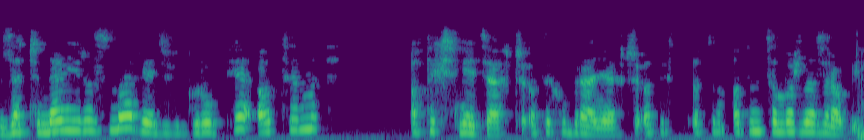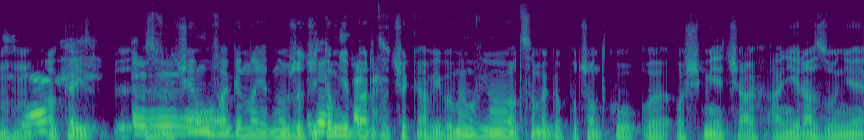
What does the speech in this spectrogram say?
zaczynali rozmawiać w grupie o tym, o tych śmieciach, czy o tych ubraniach, czy o, tych, o, tym, o tym, co można zrobić. Mhm, Okej, okay. zwróciłem uwagę na jedną rzecz i to mnie tak. bardzo ciekawi, bo my mówimy od samego początku o, o śmieciach, ani razu nie,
